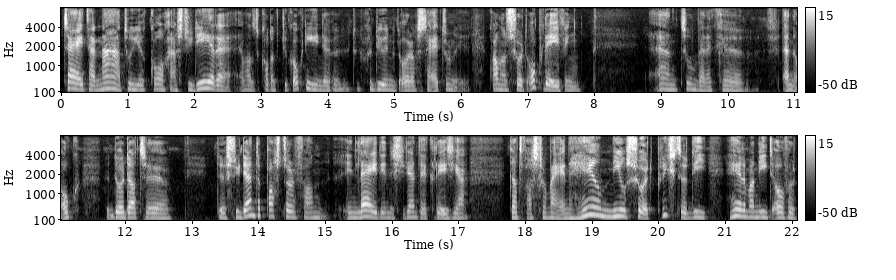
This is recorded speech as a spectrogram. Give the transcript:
tijd daarna, toen je kon gaan studeren... want dat kon ik natuurlijk ook niet in de, gedurende de oorlogstijd... toen kwam een soort opleving. En toen ben ik... Uh, en ook doordat uh, de studentenpastor van in Leiden... in de studentenecclesia... dat was voor mij een heel nieuw soort priester... die helemaal niet over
